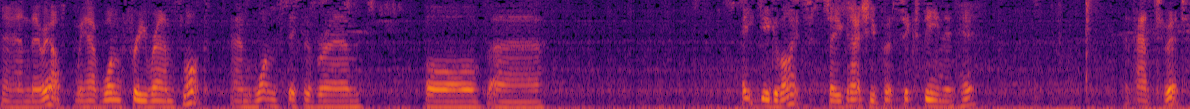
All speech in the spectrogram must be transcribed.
And there we are. We have one free RAM slot and one stick of RAM of uh, 8 gigabytes. So you can actually put 16 in here and add to it.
